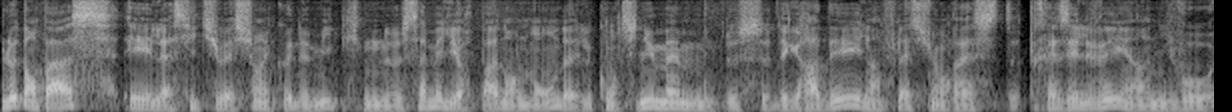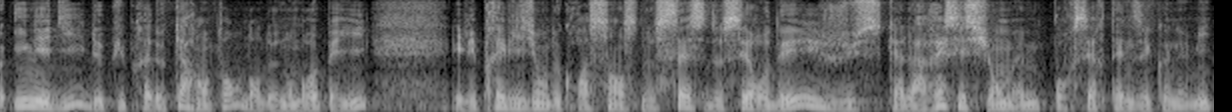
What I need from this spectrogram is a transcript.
Le temps passe et la situation économique ne s'améliore pas dans le monde, elle continue même de se dégrader, l'inflation reste très élevée à un niveau inédit depuis près de 40 ans dans de nombreux pays et les prévisions de croissance ne cessent de s'éroder jusqu'à la récession même pour certaines économies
